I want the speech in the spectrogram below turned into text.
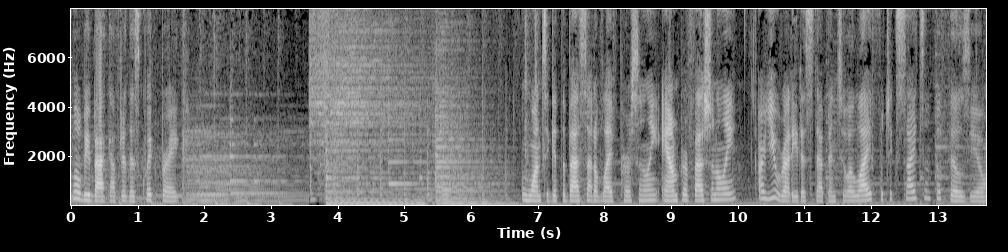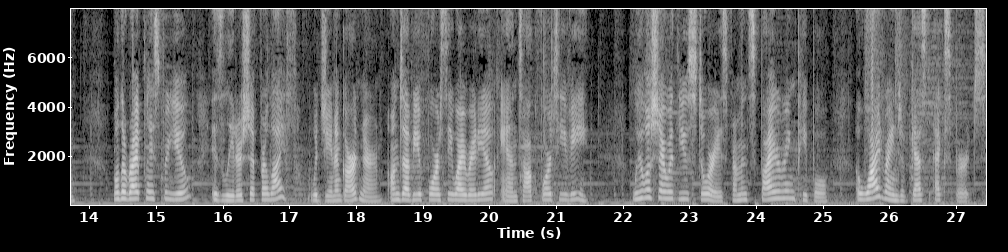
We'll be back after this quick break. Want to get the best out of life personally and professionally? Are you ready to step into a life which excites and fulfills you? Well, the right place for you is Leadership for Life with Gina Gardner on W4CY Radio and Talk 4 TV. We will share with you stories from inspiring people a wide range of guest experts,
